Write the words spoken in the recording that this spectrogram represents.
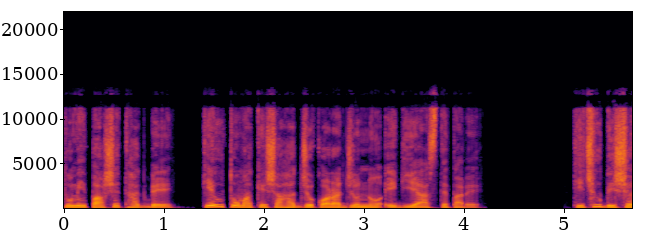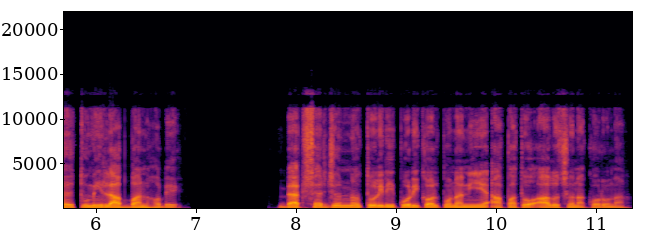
তুমি পাশে থাকবে, কেউ তোমাকে সাহায্য করার জন্য এগিয়ে আসতে পারে। কিছু বিষয়ে তুমি লাভবান হবে। ব্যবসার জন্য তৈরি পরিকল্পনা নিয়ে আপাত আলোচনা করো না।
